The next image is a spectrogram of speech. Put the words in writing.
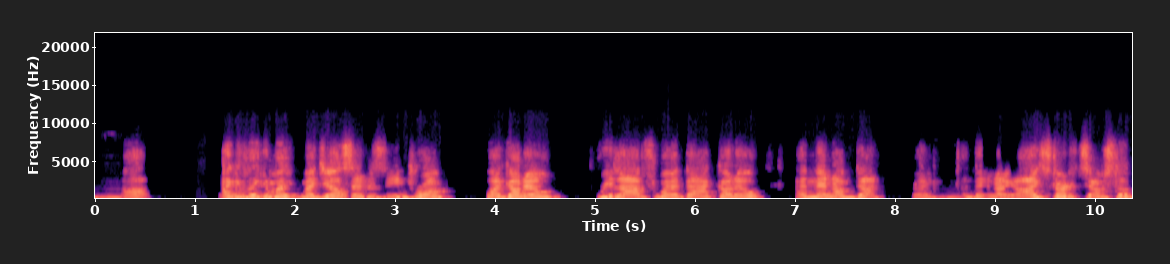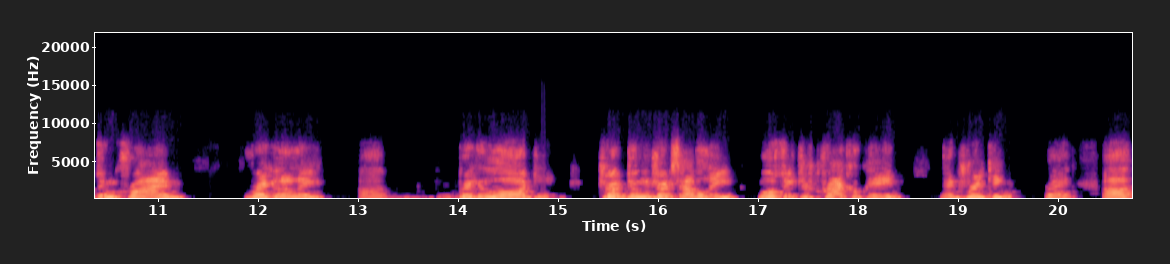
Mhm. Uh, I completed my, my jail sentence in Drum. Well, I got out, relapsed, went back, got out, and then I'm done, right? Mhm. And then I, I started, I'm still doing crime regularly, uh, breaking the law, dr- doing drugs heavily, mostly just crack cocaine and drinking, right? Uh,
